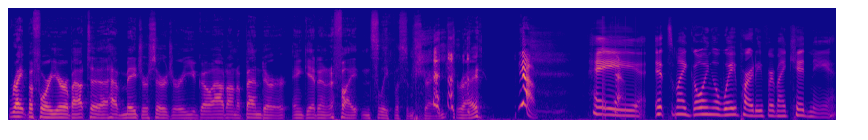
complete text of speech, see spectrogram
right before you're about to have major surgery, you go out on a bender and get in a fight and sleep with some strange, right? Yeah. Hey, it's my going away party for my kidney.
